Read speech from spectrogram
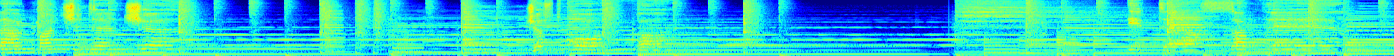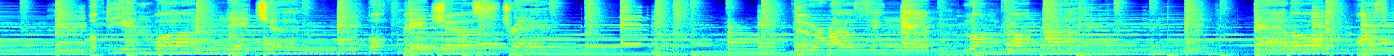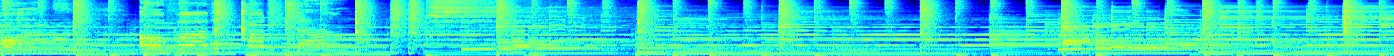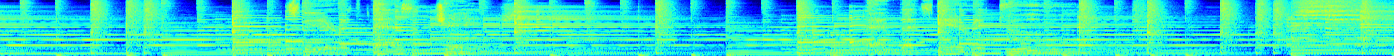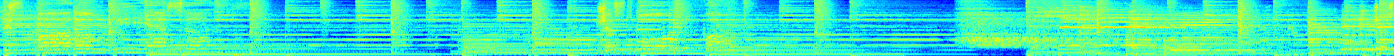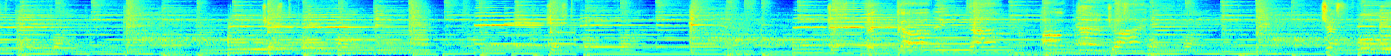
without much attention. Just for fun. It tells something Of the inward nature Of major strength. The rousing and long drawn out That all it was for father people.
